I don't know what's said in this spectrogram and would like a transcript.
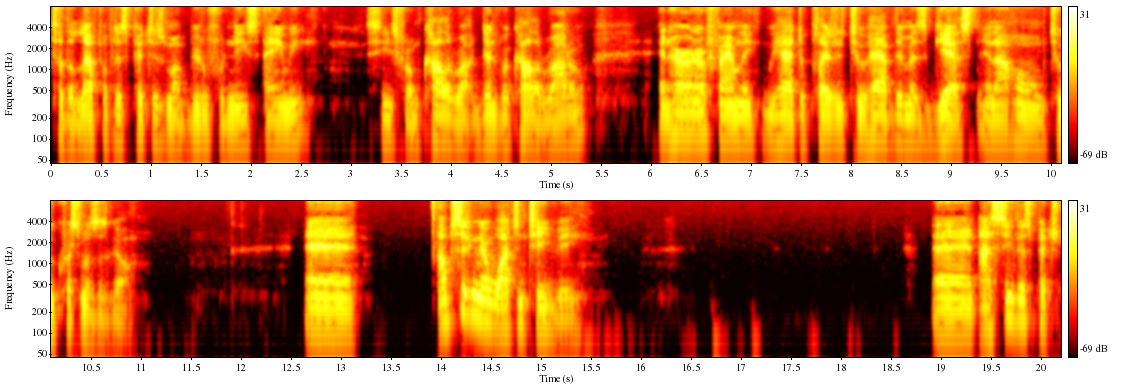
to the left of this picture is my beautiful niece, Amy. She's from Colorado, Denver, Colorado. And her and her family, we had the pleasure to have them as guests in our home two Christmases ago. And I'm sitting there watching TV. And I see this picture.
